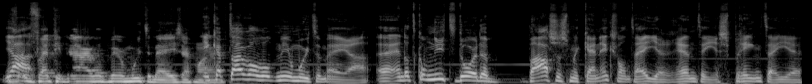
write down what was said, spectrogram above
Ja. of, of heb je daar wat meer moeite mee, zeg maar? Ik heb daar wel wat meer moeite mee, ja. Eh, en dat komt niet door de basismechanics, want hè, je rent en je springt en je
